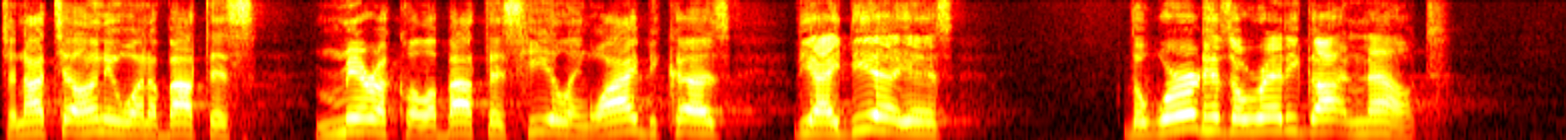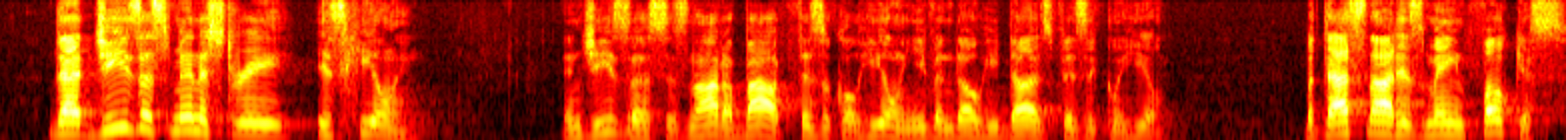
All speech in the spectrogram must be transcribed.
to not tell anyone about this miracle, about this healing. Why? Because the idea is the word has already gotten out that Jesus' ministry is healing. And Jesus is not about physical healing, even though he does physically heal. But that's not his main focus,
